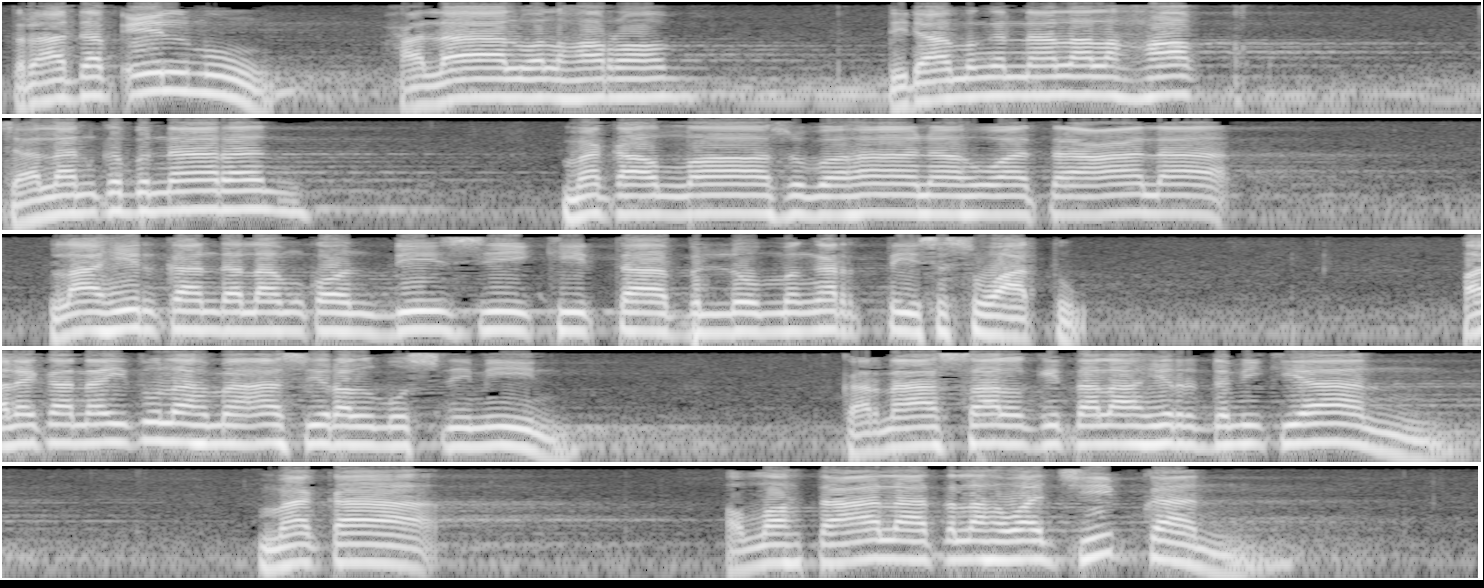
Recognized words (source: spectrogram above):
terhadap ilmu halal wal haram. Tidak mengenal al-haq jalan kebenaran. Maka Allah subhanahu wa ta'ala lahirkan dalam kondisi kita belum mengerti sesuatu. Oleh karena itulah ma'asyiral muslimin. Karena asal kita lahir demikian, maka Allah Ta'ala telah wajibkan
